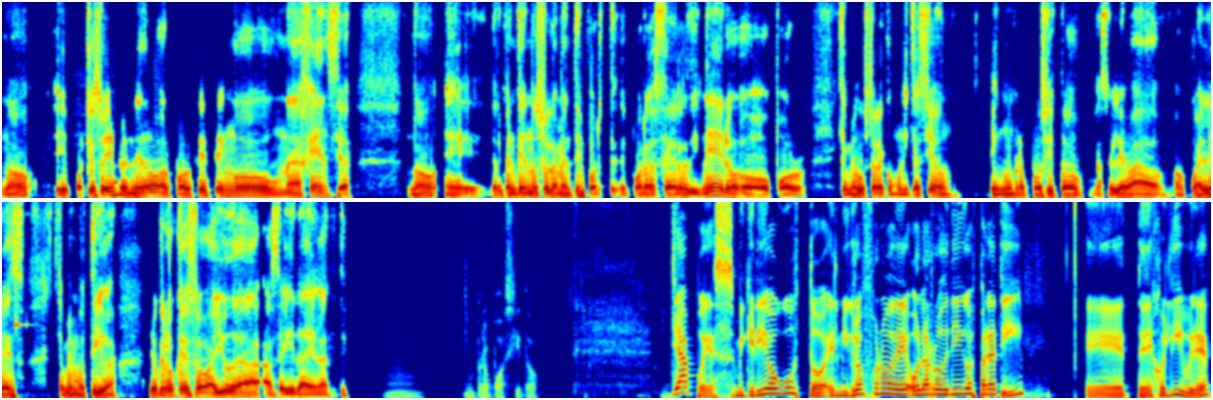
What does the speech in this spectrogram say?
¿No? Eh, ¿Por qué soy emprendedor? ¿Por qué tengo una agencia? ¿no? Eh, de repente no solamente es por, por hacer dinero o por que me gusta la comunicación, tengo un propósito más elevado, ¿no? ¿Cuál es? ¿Qué me motiva? Yo creo que eso ayuda a seguir adelante. Mm, un propósito. Ya pues, mi querido Augusto, el micrófono de Hola Rodrigo es para ti. Eh, te dejo libre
